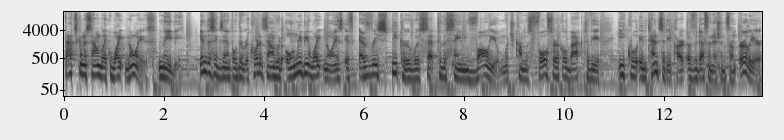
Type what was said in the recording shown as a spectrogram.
That's going to sound like white noise. Maybe. In this example, the recorded sound would only be white noise if every speaker was set to the same volume, which comes full circle back to the equal intensity part of the definition from earlier.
